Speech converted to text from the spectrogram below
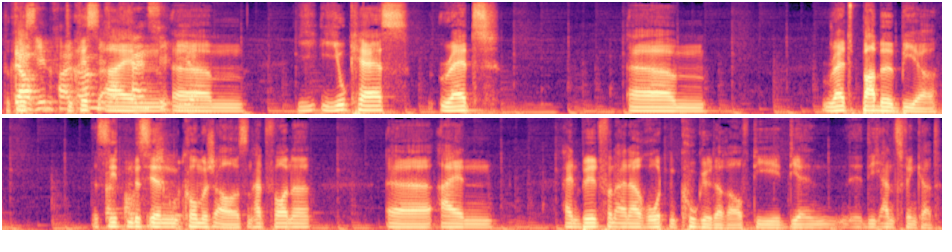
Du Ja, kriegst, auf jeden Fall du kriegst so ein Bier. ähm, UCAS Red ähm, Red Bubble Bier. Es sieht ein bisschen komisch aus und hat vorne äh, ein, ein Bild von einer roten Kugel darauf, die dir in- dich anzwinkert.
